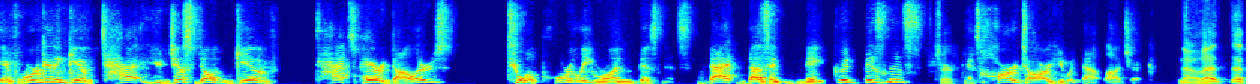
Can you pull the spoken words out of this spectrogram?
if we're going to give, ta- you just don't give taxpayer dollars to a poorly run business. That doesn't make good business. Sure. It's hard to argue with that logic. No, that that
